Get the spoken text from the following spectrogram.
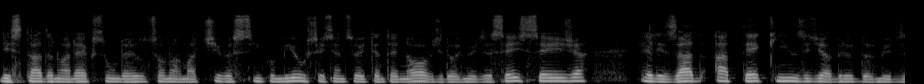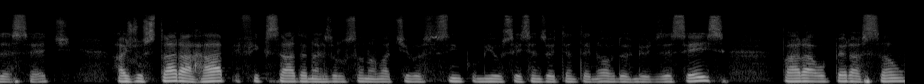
listada no anexo 1 da Resolução Normativa 5.689 de 2016 seja realizado até 15 de abril de 2017, ajustar a RAP fixada na Resolução Normativa 5.689 de 2016 para a operação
